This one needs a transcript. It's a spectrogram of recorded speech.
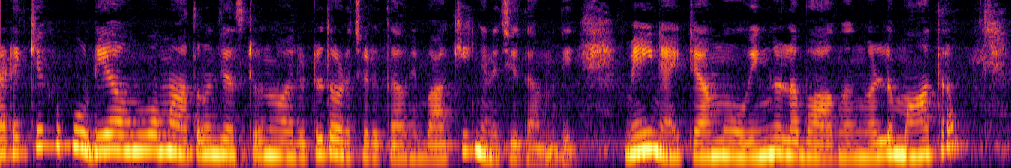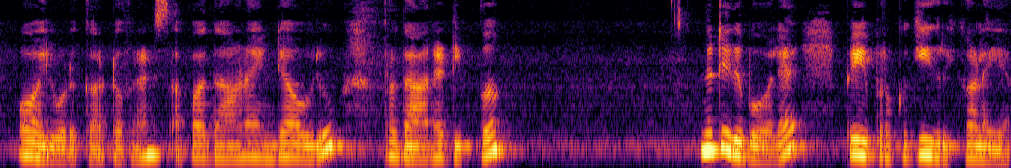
ഇടയ്ക്കൊക്കെ പൊടിയാകുമ്പോൾ മാത്രം ജസ്റ്റ് ഒന്ന് ഓയിലിട്ട് തുടച്ചെടുത്താൽ മതി. ബാക്കി ഇങ്ങനെ ചെയ്താൽ മതി. മെയിനായിട്ട് ആ മൂവിങ് ഉള്ള ഭാഗങ്ങളിൽ മാത്രം ഓയിൽ കൊടുക്കുക കേട്ടോ ഫ്രണ്ട്സ് അപ്പോൾ അതാണ് എന്റെ ആ ഒരു പ്രധാന ടിപ്പ് എന്നിട്ട് ഇതുപോലെ പേപ്പറൊക്കെ കീറിക്കളയുക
